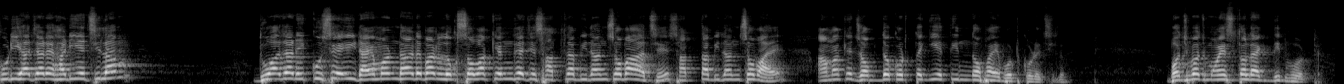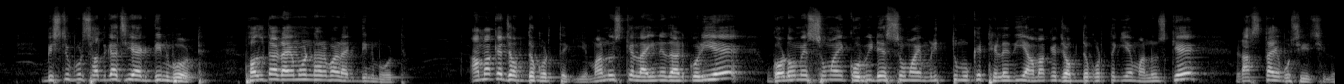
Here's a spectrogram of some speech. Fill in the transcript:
কুড়ি হাজারে হারিয়েছিলাম। দু হাজার একুশে এই ডায়মন্ড হারবার লোকসভা কেন্দ্রে যে সাতটা বিধানসভা আছে, সাতটা বিধানসভায় আমাকে জব্দ করতে গিয়ে তিন দফায় ভোট করেছিল। বজবজ মহেশতলা একদিন ভোট, বিষ্ণুপুর সাতগাছি একদিন ভোট ফলতা ডায়মন্ড হারবার একদিন ভোট। আমাকে জব্দ করতে গিয়ে, মানুষকে লাইনে দাঁড় করিয়ে, গরমের সময়, কোভিডের সময় মৃত্যু মুখে ঠেলে দিয়ে আমাকে জব্দ করতে গিয়ে মানুষকে রাস্তায় বসিয়েছিল।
